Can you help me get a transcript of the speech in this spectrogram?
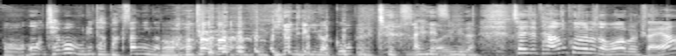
어. 어 제법 우리 다 박사님 같네요. 어. 이런 얘기 같고 알겠습니다. 아이고. 자 이제 다음 코너로 넘어가 볼까요?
